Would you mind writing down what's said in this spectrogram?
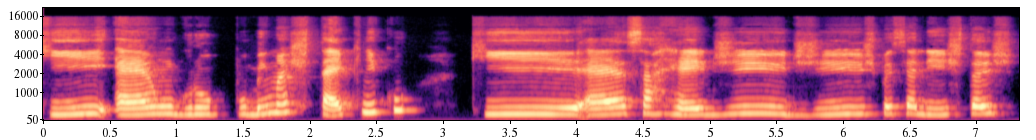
que é um grupo bem mais técnico, que é essa rede de especialistas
